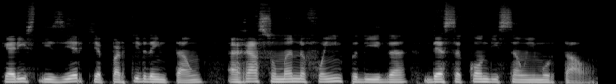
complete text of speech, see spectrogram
Quer isso dizer que a partir de então a raça humana foi impedida dessa condição imortal.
